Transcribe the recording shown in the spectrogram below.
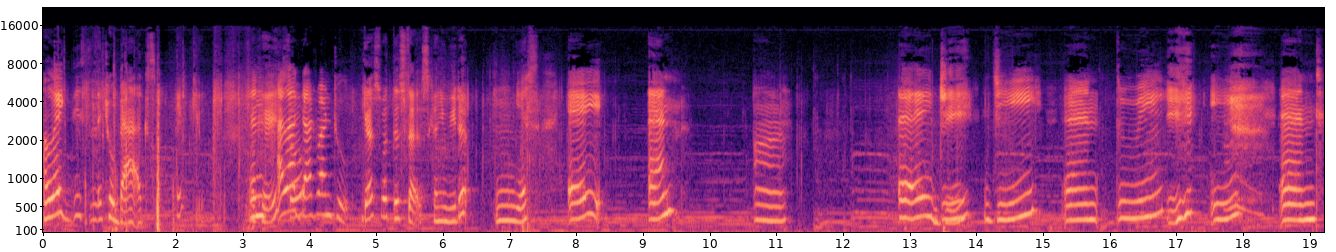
I like these little bags. Thank you. And Okay, I like so- that one too. Guess what this says? Can you read it? Mm, yes. A N uh, A G G and three E, E and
